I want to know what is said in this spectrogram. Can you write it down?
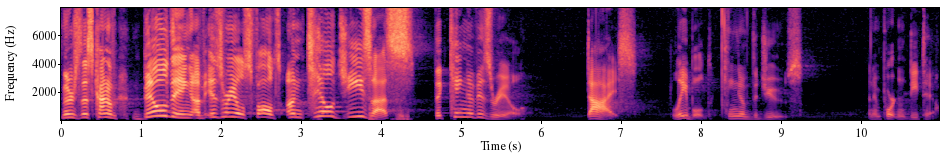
there's this kind of building of Israel's faults until Jesus, the king of Israel, dies, labeled king of the Jews. An important detail.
